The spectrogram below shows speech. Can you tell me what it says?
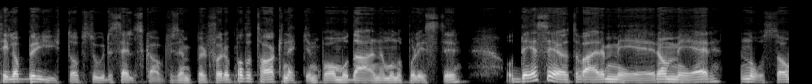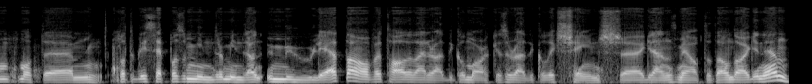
til å bryte opp store selskap for, eksempel, for å på en måte ta knekken på moderne monopolister. Og det ser ut til å være mer og mer noe som på en måte, på en måte blir sett på som mindre og mindre av en umulighet. da, For å ta det der radical markets og radical exchange-greiene som jeg er opptatt av om dagen igjen,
